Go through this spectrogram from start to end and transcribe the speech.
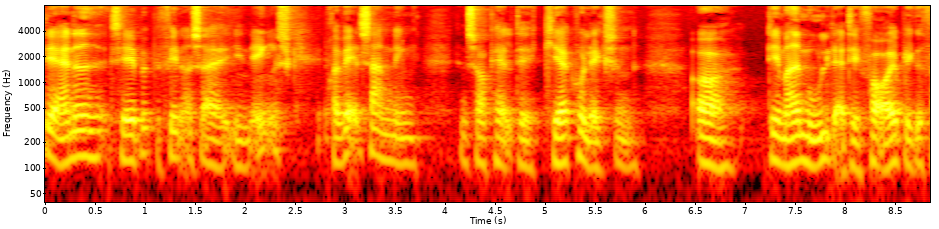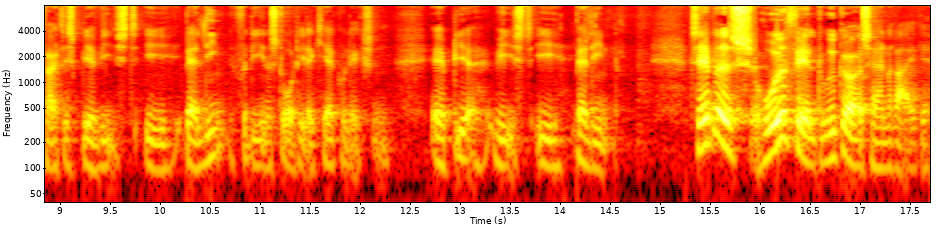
Det andet tæppe befinder sig i en engelsk privatsamling, den såkaldte Care Collection, og det er meget muligt, at det for øjeblikket faktisk bliver vist i Berlin, fordi en stor del af Care Collection øh, bliver vist i Berlin. Tæppets hovedfelt udgøres af en række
